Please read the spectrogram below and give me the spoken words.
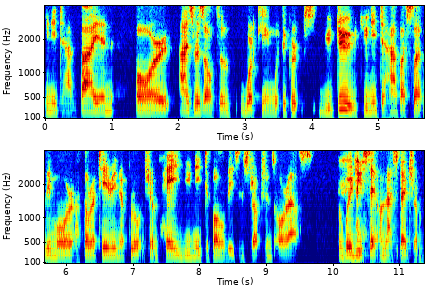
you need to have buy in or as a result of working with the groups you do, you need to have a slightly more authoritarian approach of, hey, you need to follow these instructions or else? And where do you sit on that spectrum?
